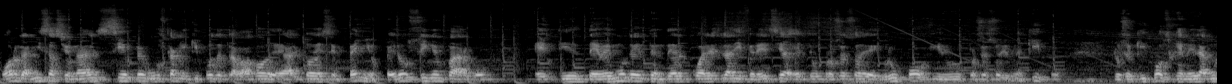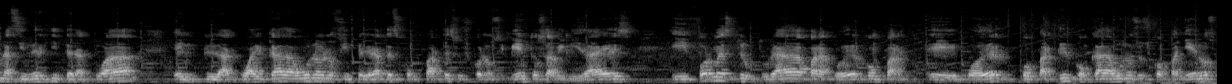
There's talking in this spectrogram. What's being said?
organizacional siempre buscan equipos de trabajo de alto desempeño, pero sin embargo debemos de entender cuál es la diferencia entre un proceso de grupo y un proceso de un equipo. Los equipos generan una sinergia interactuada en la cual cada uno de los integrantes comparte sus conocimientos, habilidades y forma estructurada para poder, eh, poder compartir con cada uno de sus compañeros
